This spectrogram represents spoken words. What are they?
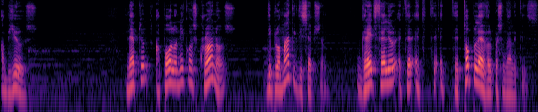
abuse. Neptune Apollon equals Kronos, diplomatic deception, great failure at the, at the, at the top level personalities.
